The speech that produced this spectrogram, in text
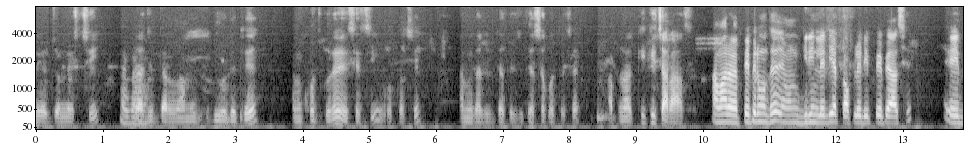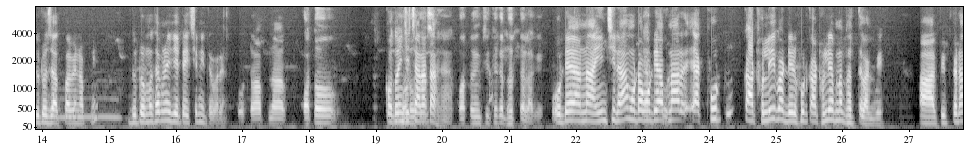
নেওয়ার জন্য এসেছি। একদম। রাজীব দার আমি ভিডিও দেখে আমি খোঁজ করে এসেছি ওর কাছে। আমি রাজীব দাকে জিজ্ঞাসা করতে চাই আপনার কি কি চারা আছে? আমার পেঁপের মধ্যে যেমন গ্রিন লেডি আর টপ লেডি পেঁপে আছে। এই দুটো জাত পাবেন আপনি। দুটোর মধ্যে আপনি যেটা ইচ্ছে নিতে পারেন। ওটা আপনার কত কত ইঞ্চি চারাটা? হ্যাঁ কত ইঞ্চি থেকে ধরতে লাগে? ওটা না ইঞ্চি না মোটামুটি আপনার এক ফুট কাঠ হলেই বা দেড় ফুট কাঠ হলেই আপনার ধরতে লাগবে। আর পিঁপড়া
